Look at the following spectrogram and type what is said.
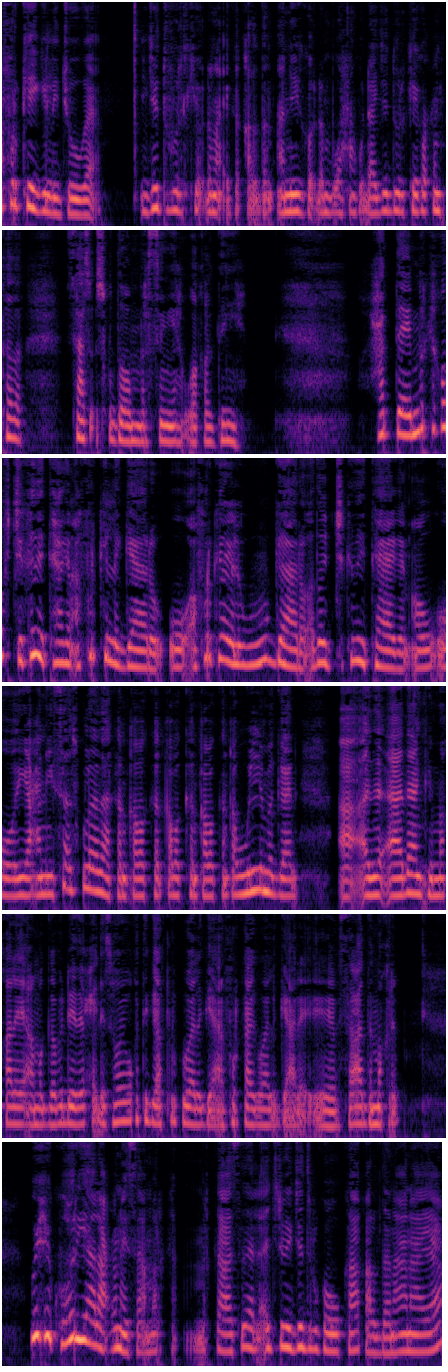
afurkeyga la joogaa jadwalkii o dhan iga qaldan. Anigoo dhanba waxaan ku dhahay jadwalkeyga cuntada saas isku dabamarsan yahay waa qaldan yahay. Hadda marka qof jikadii taagan afurkii la gaaro oo afurkaaga lagugu gaaro adoo jikadii taagan oo yacni saa isku leedaha kan qaba kan qaba kan qaba kan qaba weli magaan aadaankii maqalaya ama gabadheeda waxay dhasay hoy waqtigii afurka waa la gaaray afurkaaga waa la gaaray salaada maqrib. Wixii ku hor yaalaa cunaysaa marka. Marka sida ajriga jadwalka wuu kaa qaldanaanayaa.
